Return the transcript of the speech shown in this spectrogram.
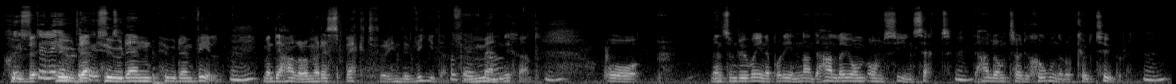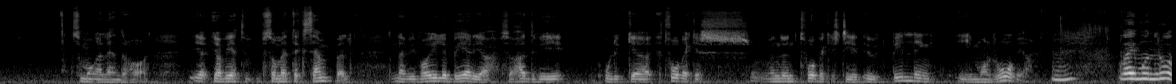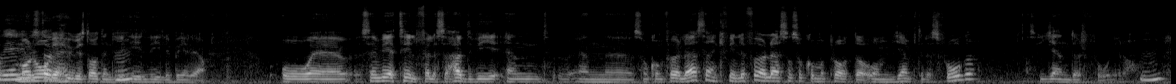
hur, Schysst eller hur, inte den, hur, den, hur den vill. Mm. Men det handlar om en respekt för individen, Okej, för ja. människan. Mm. Och, men som du var inne på innan, det handlar ju om, om synsätt. Mm. Det handlar om traditioner och kultur Mm. som många länder har. Jag, jag vet som ett exempel, när vi var i Liberia så hade vi olika, två veckors, under en två veckors tid utbildning i Monrovia. Mm. Vad är Monrovia? Monrovia är huvudstaden? huvudstaden Mm. i, i Liberia. Och eh, sen vid ett tillfälle så hade vi en, en eh, som kom föreläsa, en kvinnlig föreläsare som kom och pratade om jämställdhetsfrågor, alltså genderfrågor. Mm.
